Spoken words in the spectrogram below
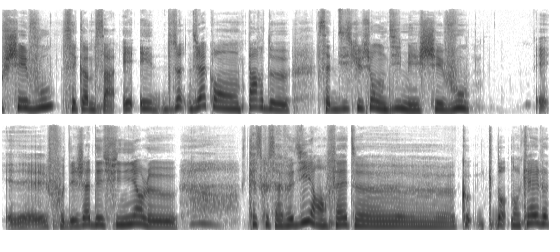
chez vous c'est comme ça. Et, et déjà quand on part de cette discussion, on dit mais chez vous il faut déjà définir le qu'est-ce que ça veut dire en fait euh, dans, dans, quelle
